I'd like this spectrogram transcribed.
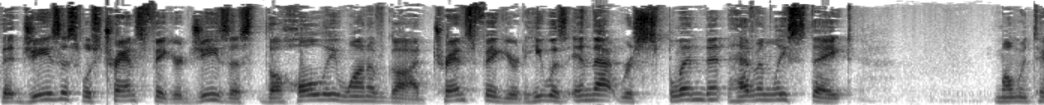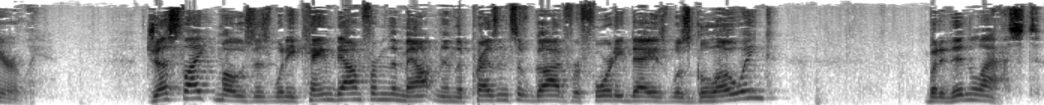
That Jesus was transfigured. Jesus, the Holy One of God, transfigured. He was in that resplendent heavenly state momentarily. Just like Moses, when he came down from the mountain in the presence of God for 40 days, was glowing, but it didn't last.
